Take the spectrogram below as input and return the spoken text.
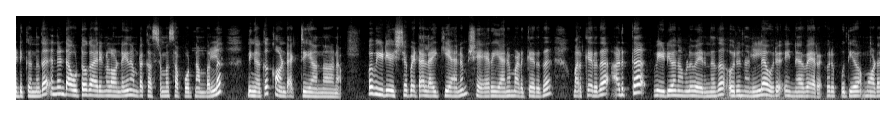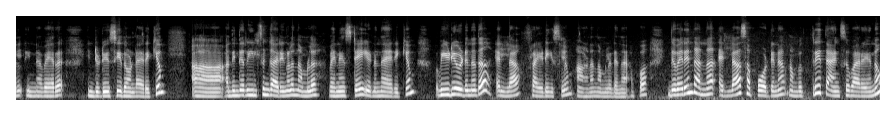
എടുക്കുന്നത്. എന്തെങ്കിലും ഡൗട്ടോ കാര്യങ്ങളോ ഉണ്ടെങ്കിൽ നമ്മുടെ കസ്റ്റമർ സപ്പോർട്ട് നമ്പറിൽ നിങ്ങൾക്ക് കോൺടാക്റ്റ് ചെയ്യാവുന്നതാണ്. അപ്പോൾ വീഡിയോ ഇഷ്ടപ്പെട്ടാൽ ലൈക്ക് ചെയ്യാനും ഷെയർ ചെയ്യാനും മറക്കരുത് മറക്കരുത്. അടുത്ത വീഡിയോ നമ്മൾ വരുന്നത് ഒരു നല്ല ഒരു ഇന്നർവെയർ ഒരു പുതിയ മോഡൽ ഇന്നർവെയർ ഇൻട്രൊഡ്യൂസ് ചെയ്തുകൊണ്ടായിരിക്കും. അതിന്റെ റീൽസും കാര്യങ്ങളും നമ്മൾ വെനസ്ഡേ ഇടുന്നതായിരിക്കും. വീഡിയോ ഇടുന്നത് എല്ലാ ഫ്രൈഡേയ്സിലും ആണ് നമ്മളിടുന്നത് അപ്പോൾ ഇതുവരെയും തന്ന എല്ലാ സപ്പോർട്ടിനും നമ്മൾ ഒത്തിരി താങ്ക്സ് പറയുന്നു.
